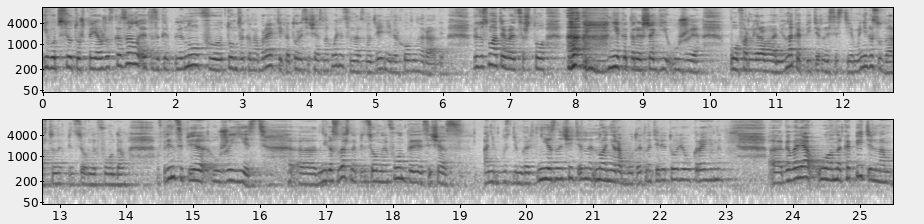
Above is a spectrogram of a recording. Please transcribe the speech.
и вот все то, что я уже сказала, это закреплено в том законопроекте, который сейчас находится на рассмотрении Верховной Рады. Предусматривается, что некоторые шаги уже по формированию накопительной системы, негосударственных пенсионных фондов, в принципе, уже есть. Э, Негосударственные пенсионные фонды сейчас они, будем говорить, незначительны, но они работают на территории Украины. Э, Говоря о накопительном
